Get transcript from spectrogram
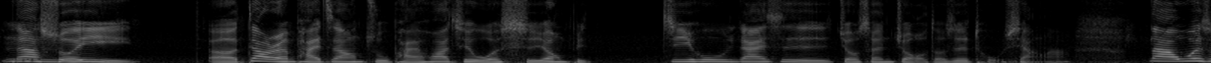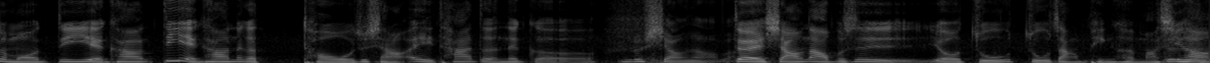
那所以以呃，吊人牌这张主牌的话，其实我使用比几乎应该是九成九都是图像啦。那为什么第一眼看到第一眼看到那个头，我就想到，哎、他的那个你小脑吧，对小脑不是有组组长平衡吗？幸好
